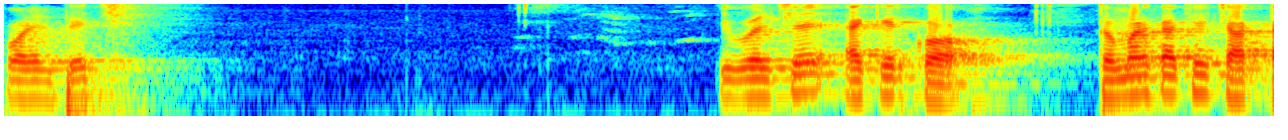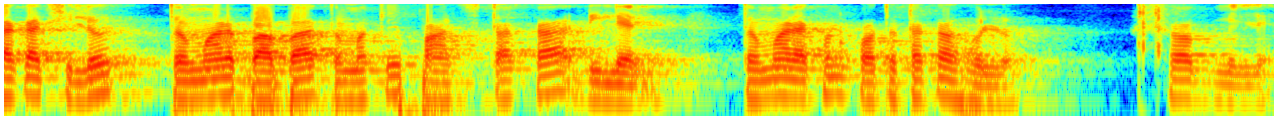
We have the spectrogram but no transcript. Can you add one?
পরের পেজ কি বলছে? একের ক। তোমার কাছে চার টাকা ছিল, তোমার বাবা তোমাকে পাঁচ টাকা দিলেন, তোমার এখন কত টাকা হলো? সব মিলে।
